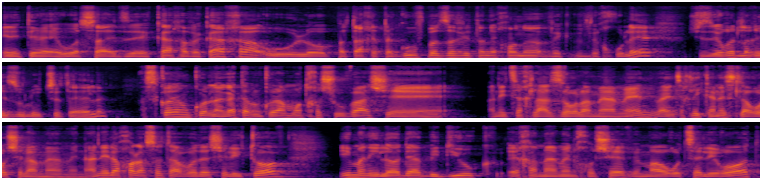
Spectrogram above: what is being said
הנה תראה, הוא עשה את זה ככה וככה, הוא לא פתח את הגוף בזווית הנכונה וכולי, שזה יורד לרזולוציות האלה. אז קודם כל נגעת בנקודה מאוד חשובה ש... אני צריך לעזור למאמן ואני צריך להיכנס לראש של המאמן. אני לא יכול לעשות את העבודה שלי טוב, אם אני לא יודע בדיוק איך המאמן חושב ומה הוא רוצה לראות,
